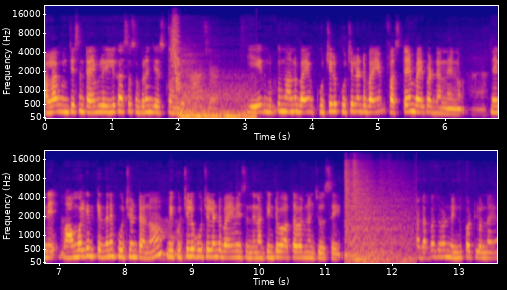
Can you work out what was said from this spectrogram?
అలా ఉంచేసిన టైంలో ఇల్లు కాస్త శుభ్రం చేసుకోండి. ఏది ముట్టుకుందామన్న భయం కుర్చీలో కూర్చోాలంటే భయం. ఫస్ట్ టైం భయపడ్డాను నేను. నేను మామూలుగా కిందనే కూర్చుంటాను. మీ కుర్చీలో కూర్చోాలంటే భయం వేసింది. నాకు ఇంటి వాతావరణం చూసి. ఆ డబ్బా చూడండి ఎన్ని పట్లు ఉన్నాయో?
